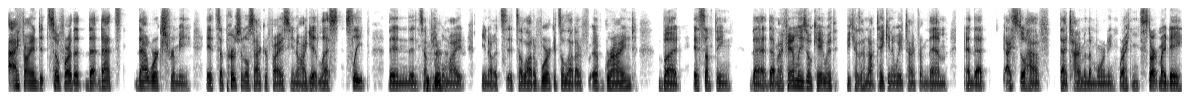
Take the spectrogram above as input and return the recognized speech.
i find it so far that that that's that works for me. It's a personal sacrifice you know i get less sleep than than some people might. You know it's it's a lot of work it's a lot of, of grind but it's something that that my family's okay with because i'm not taking away time from them and that I still have that time in the morning where I can start my day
